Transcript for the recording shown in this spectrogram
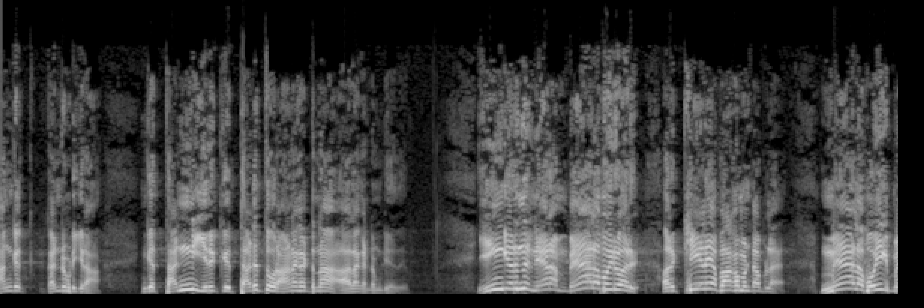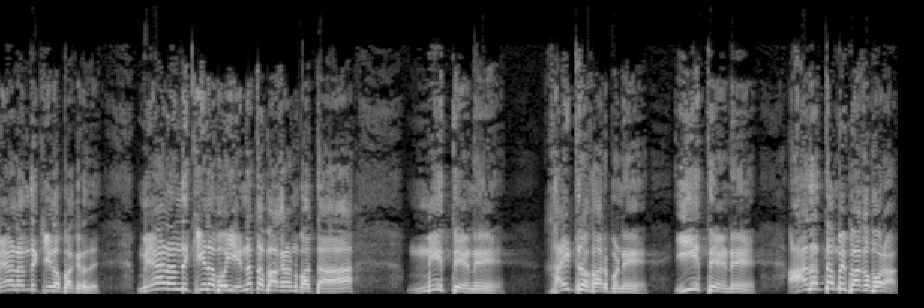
அங்க கண்டுபிடிக்கிறான். இங்க தண்ணி இருக்கு தடுத்து ஒரு அணைகட்டுனா அதெல்லாம் கட்ட முடியாது. இங்க இருந்து நேரம் மேல போயிருவாரு. அவர் கீழே பார்க்க மாட்டாப்ல மேல போய் மேல இருந்து கீழே பாக்குறது மேல இருந்து கீழே போய் என்னத்தை பாக்குறான்னு பார்த்தா மீத்தேனு ஹைட்ரோ கார்பனு ஈத்தேனு அதைத்தான் போய் பார்க்க போறான்.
